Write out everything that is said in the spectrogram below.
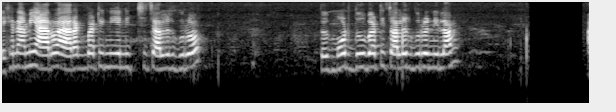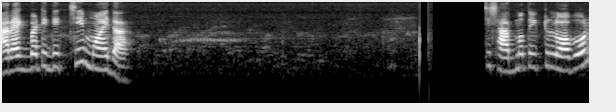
এখানে আমি আরও আর এক বাটি নিয়ে নিচ্ছি চালের গুঁড়ো। তো মোট দু বাটি চালের গুঁড়ো নিলাম। আর এক বাটি দিচ্ছি ময়দা। স্বাদ মতো একটু লবণ।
